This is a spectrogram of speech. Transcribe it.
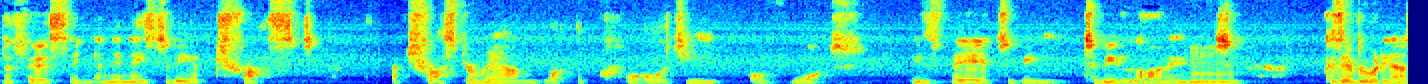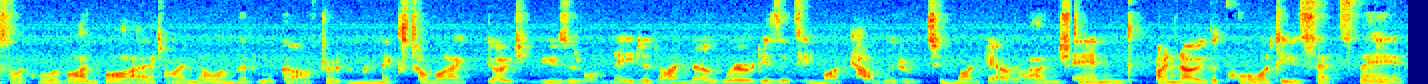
the first thing. And there needs to be a trust, a trust around like the quality of what is there to be to be loaned. Mm. Because everybody knows, like, well, if I buy it, I know I'm going to look after it. And the next time I go to use it or need it, I know where it is. It's in my cupboard or it's in my garage. And I know the quality is that's there.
